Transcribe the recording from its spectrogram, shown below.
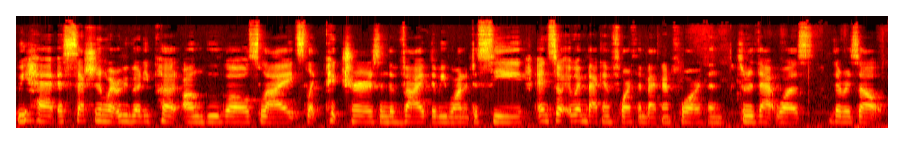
We had a session where everybody put on Google slides, like pictures and the vibe that we wanted to see. And so it went back and forth and back and forth. And sort of that was the result,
